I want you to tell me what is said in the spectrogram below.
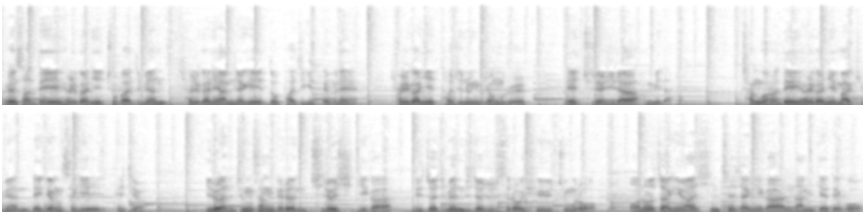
그래서 뇌 혈관이 좁아지면 혈관의 압력이 높아지기 때문에 혈관이 터지는 경우를 뇌출혈이라 합니다. 참고로 뇌혈관이 막히면 뇌경색이 되죠. 이러한 증상들은 치료 시기가 늦어지면 늦어질수록 후유증으로 언어장애와 신체장애가 남게 되고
